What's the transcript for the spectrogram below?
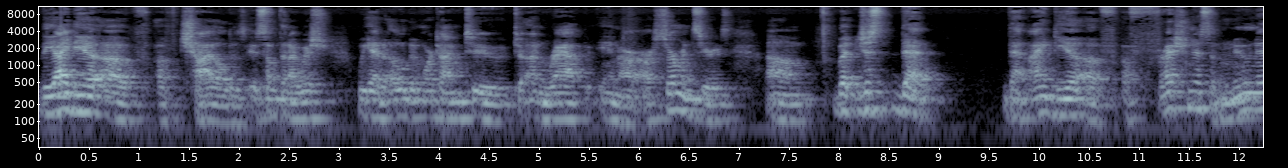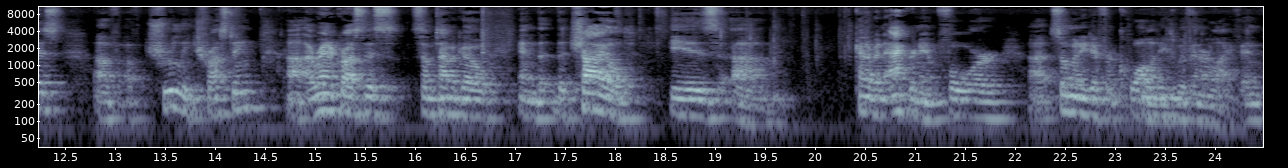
The idea of, of child is, is something I wish we had a little bit more time to, to unwrap in our, our sermon series. Um, but just that, that idea of, of freshness, of newness, of, of truly trusting. Uh, I ran across this some time ago, and the, the child is um, kind of an acronym for uh, so many different qualities mm-hmm. within our life. And,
